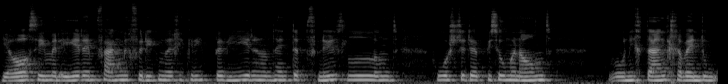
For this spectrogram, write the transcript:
ja, sind wir eher empfänglich für irgendwelche Grippeviren und haben dort Pfnüsel und husten etwas umeinander. Wo ich denke, wenn du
